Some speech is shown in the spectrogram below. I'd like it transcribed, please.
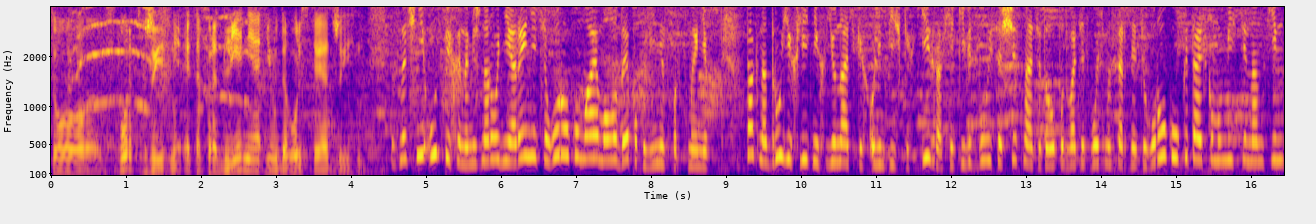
то спорт в жизни – это продление и удовольствие от жизни. Значні успіхи на міжнародній арені цього року має молоде покоління спортсменів. Так, на других літніх юнацьких Олімпійських іграх, які відбулися з 16 по 28 серпня цього року у китайському місті Нанкін,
